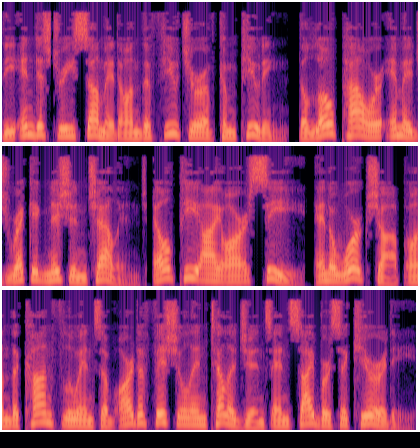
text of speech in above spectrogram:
the Industry Summit on the Future of of Computing, the Low Power Image Recognition Challenge and a workshop on the confluence of artificial intelligence and cybersecurity.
